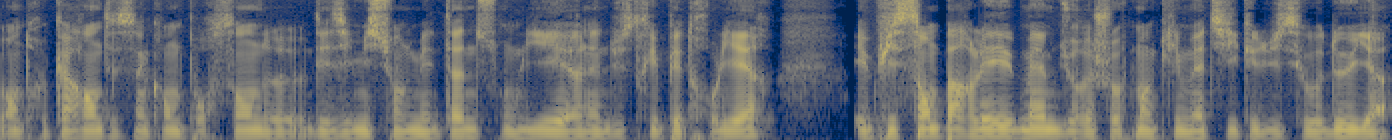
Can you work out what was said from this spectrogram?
entre 40 et 50 de, des émissions de méthane sont liées à l'industrie pétrolière. Et puis, sans parler même du réchauffement climatique et du CO2, il y a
